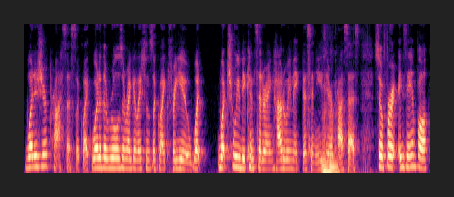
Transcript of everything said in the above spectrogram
what does your process look like? What do the rules and regulations look like for you? What what should we be considering? How do we make this an easier Mm-hmm. process? So for example,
